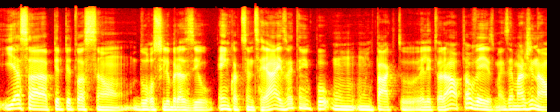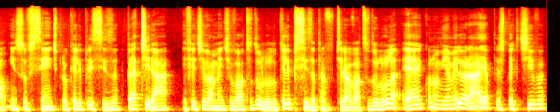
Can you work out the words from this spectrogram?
E essa perpetuação do Auxílio Brasil em 400 reais vai ter um, um- um impacto eleitoral? Talvez, mas é marginal, insuficiente para o que ele precisa para tirar efetivamente votos do Lula. O que ele precisa para tirar votos do Lula é a economia melhorar e a perspectiva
